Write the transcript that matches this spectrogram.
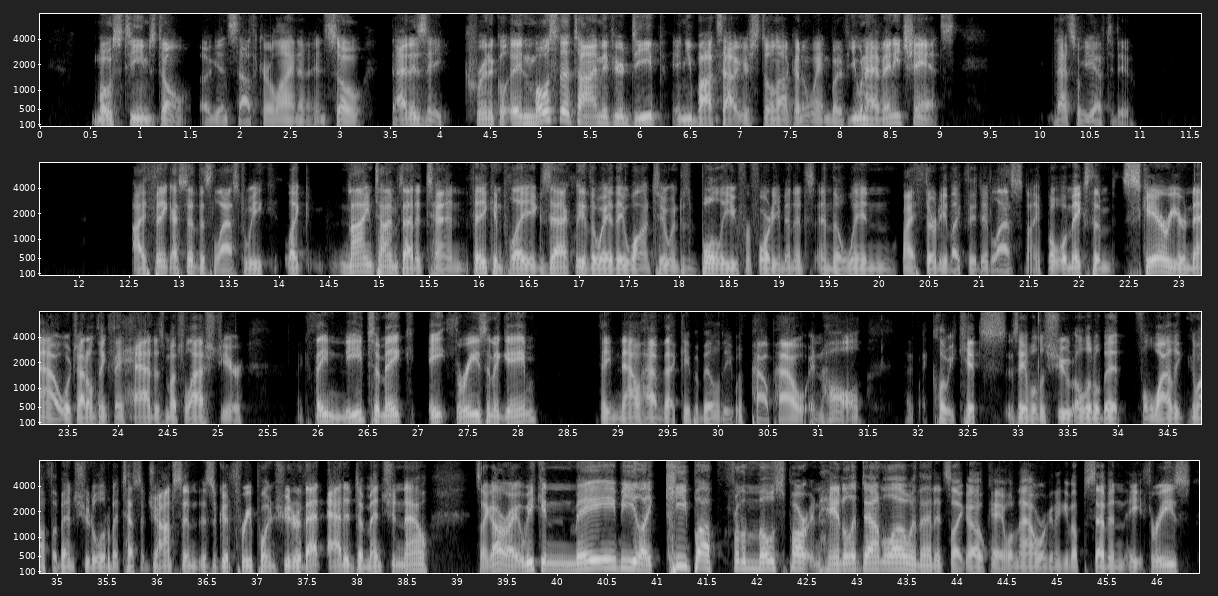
Most teams don't against South Carolina. And so that is a critical. And most of the time, if you're deep and you box out, you're still not going to win. But if you want to have any chance, that's what you have to do. I think I said this last week. Like nine times out of 10, they can play exactly the way they want to and just bully you for 40 minutes and they'll win by 30 like they did last night. But what makes them scarier now, which I don't think they had as much last year, like if they need to make eight threes in a game, they now have that capability with Paopao and Hall. Like, Chloe Kitts is able to shoot a little bit. Fulwiley can come off the bench, shoot a little bit. Tessa Johnson is a good three point shooter. That added dimension now it's like, all right, we can maybe like keep up for the most part and handle it down low. And then it's like, okay, well, now we're going to give up seven, eight threes.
